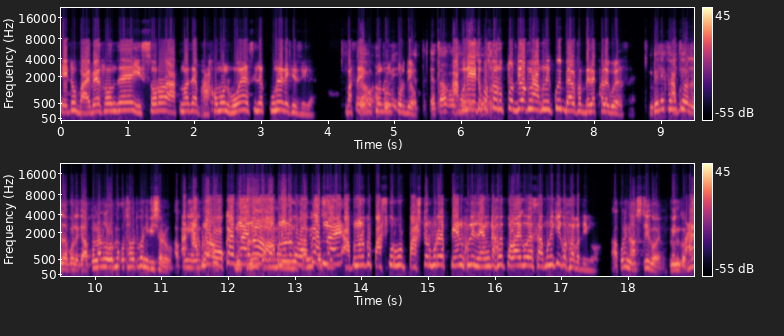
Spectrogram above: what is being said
এইটো বাইবেলখন যে ঈশ্বৰৰ আত্মা যে ভাষমন হৈ আছিলে কোনে দেখিছিলে? বাছ এই উত্তৰ দিয়ক। এ- এটা কথা আপুনি এইটো প্ৰশ্নৰ উত্তৰ দিয়ক না আপুনি বেল- বেলেগ ফালে গৈ আছে। বেলেগ ফালে কিয় যাব লাগে? আপোনাৰ লগত মই কথা পাতিব নিবিচাৰো। আপুনি আপোনাৰ অকাত নাই ন? আপোনালোকৰ মুখামুখি অকাত নাই? আপোনালোকৰ পাছপোৰ্টবোৰ পাষ্টৰবোৰে পেন খুলি লেংটা হৈ পলাই গৈ আছে। আপুনি কি কথা পাতিব? আপুনি নাস্তিক হয় মেইন কথা?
